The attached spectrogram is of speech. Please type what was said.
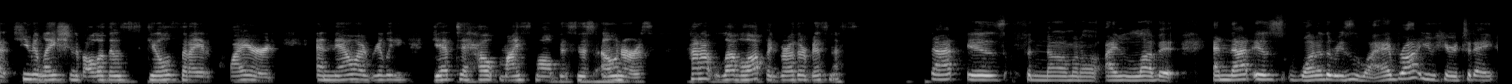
accumulation of all of those skills that I had acquired. And now I really get to help my small business owners kind of level up and grow their business. That is phenomenal. I love it. And that is one of the reasons why I brought you here today.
